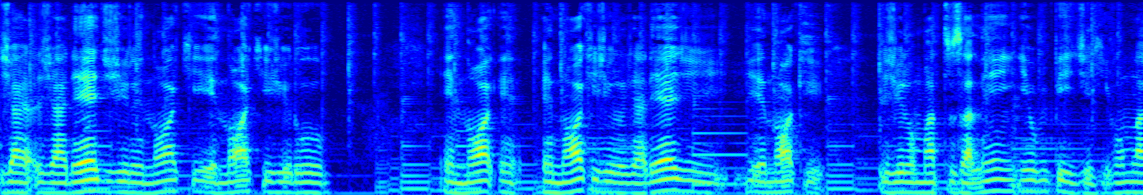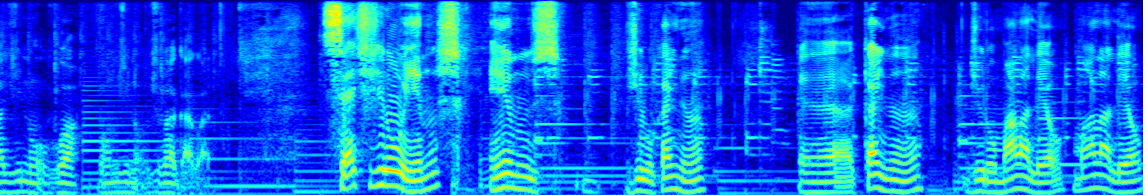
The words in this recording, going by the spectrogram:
Jared gerou Enoque, Enoque gerou Enoque, Enoque gerou Jared, Enoque gerou Matusalém eu me perdi aqui. Vamos lá de novo, ó. Vamos de novo, devagar agora. Sete gerou Enos, Enos gerou Cainã, é, Cainã gerou Malaléu, Malaléu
